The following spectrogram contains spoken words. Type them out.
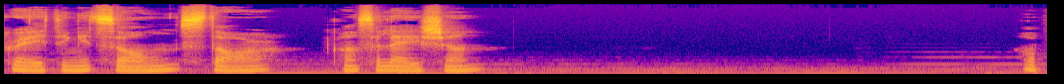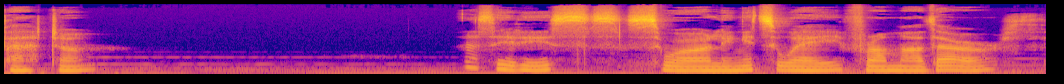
creating its own star constellation or pattern as it is swirling its way from Mother Earth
